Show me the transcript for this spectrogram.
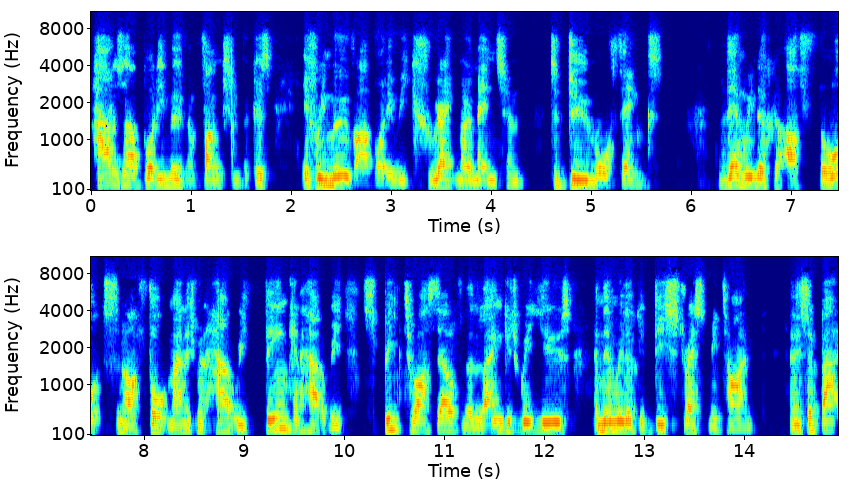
How does our body move and function? Because if we move our body, we create momentum to do more things. Then we look at our thoughts and our thought management. How do we think and how do we speak to ourselves and the language we use? And then we look at de stress me time. And it's about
